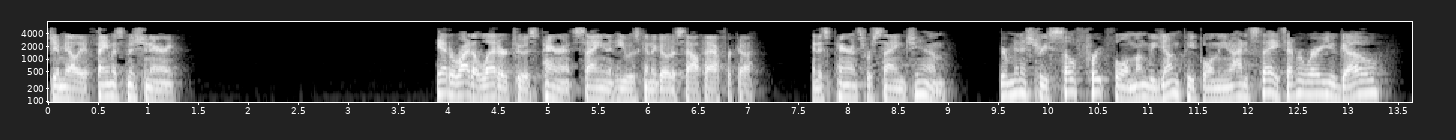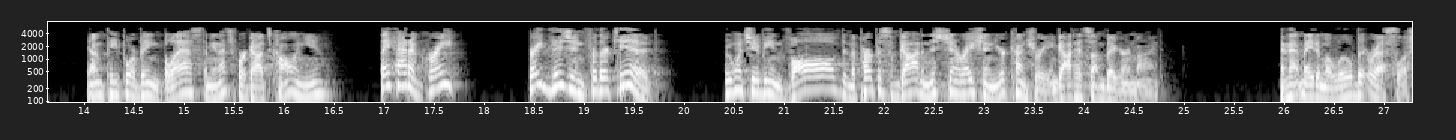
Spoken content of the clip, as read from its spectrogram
Jim Elliot, famous missionary. He had to write a letter to his parents saying that he was going to go to South Africa. And his parents were saying, Jim, your ministry is so fruitful among the young people in the United States. Everywhere you go, young people are being blessed. I mean, that's where God's calling you. They had a great, great vision for their kid. We want you to be involved in the purpose of God in this generation in your country. And God had something bigger in mind. And that made him a little bit restless.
